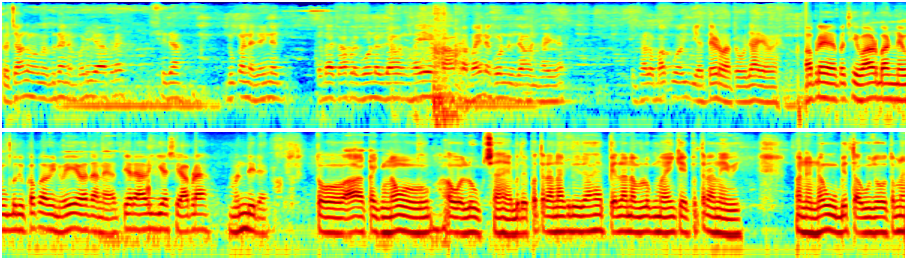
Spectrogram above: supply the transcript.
તો ચાલો હવે બધાને મળીએ આપણે સીધા દુકાને જઈને કદાચ આપણે ગોંડલ જવાનું થાય કે આપણા ભાઈને ગોંડલ જવાનું થાય તો ચાલો બાપુ આવી ગયા, તેડવા તો જાય હવે. આપણે પછી વાળ બાળ ને એવું બધું કપાવીને વહી હતા ને અત્યારે આવી ગયા છીએ આપણા મંદિરે. તો આ કંઈક નવો આવો લુક છે બધે પતરા નાખી દીધા છે. પહેલાંના બ્લોગમાં અહીં ક્યાંય પતરા નહીં હોય અને નવું બેતાવું જો તમે.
